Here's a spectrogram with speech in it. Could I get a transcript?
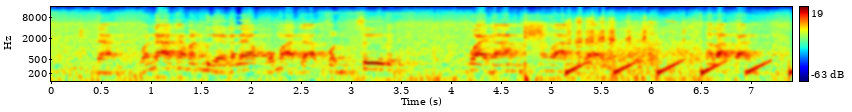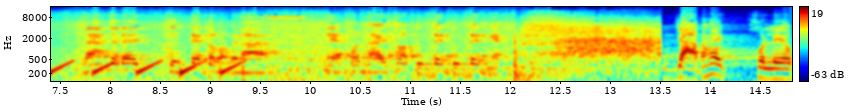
ำนะวันหน้าถ้ามันเบื่อกันแล้ว ผมอาจจะคนซื้อเป็นว่ายน้ำข้างล่างก็ได้สลับกัน นะจะได้ตื่นเต้นตลอดเวลา เนี่ยคนไทยชอบตื่นเต้นตื่นเต้นไง อย่าไปให้คนเลว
